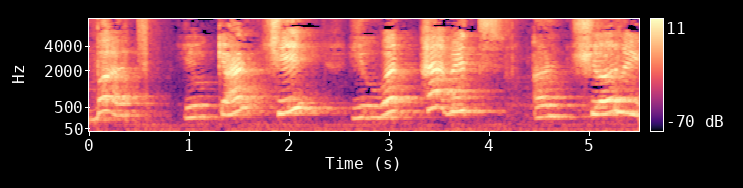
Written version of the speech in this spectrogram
but you can change your habits. And surely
